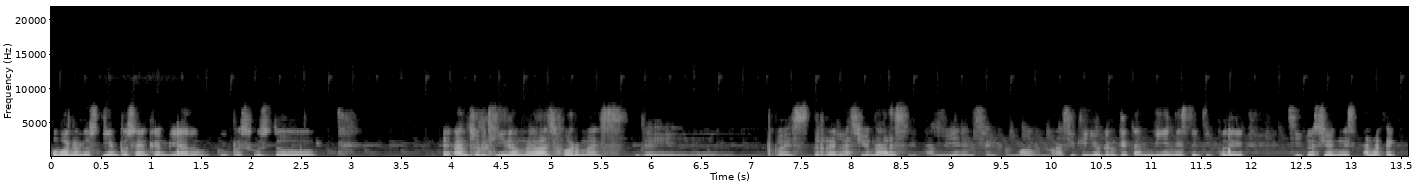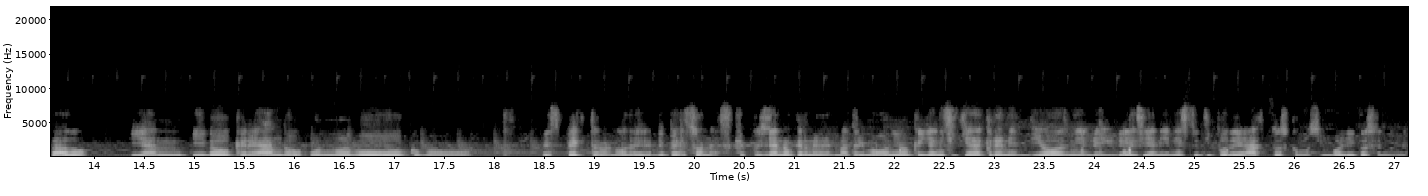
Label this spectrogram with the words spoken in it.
o bueno, los tiempos han cambiado y pues justo eh, han surgido nuevas formas de pues relacionarse también en cierto modo, ¿no? Así que yo creo que también este tipo de situaciones han afectado y han ido creando un nuevo como espectro ¿no? de, personas que pues ya no creen en el matrimonio, que ya ni siquiera creen en Dios, ni en la iglesia, ni en este tipo de actos como simbólicos en donde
